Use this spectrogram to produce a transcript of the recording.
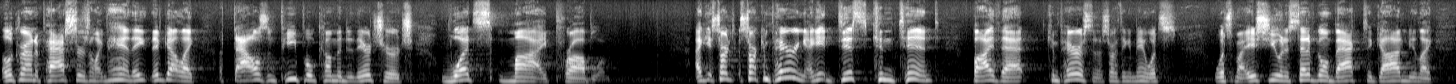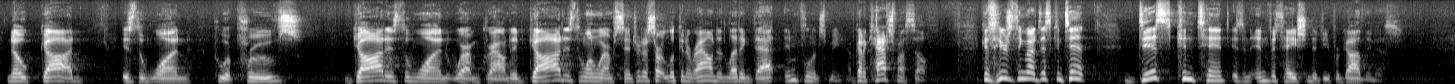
I look around at pastors, and I'm like, man, they, they've got like a thousand people coming to their church. What's my problem? I get start start comparing. I get discontent by that comparison. I start thinking, man, what's what's my issue? And instead of going back to God and being like, no, God is the one who approves. God is the one where I'm grounded. God is the one where I'm centered. I start looking around and letting that influence me. I've got to catch myself. Because here's the thing about discontent discontent is an invitation to deeper godliness.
